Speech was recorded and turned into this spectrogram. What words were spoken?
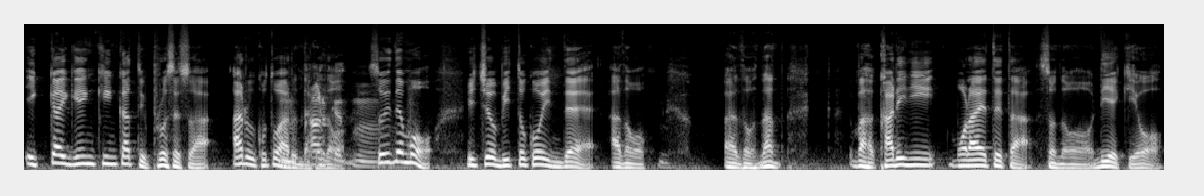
一回現金化っていうプロセスはあることはあるんだけどそれでも一応ビットコインであのあのなんまあ仮にもらえてたその利益を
